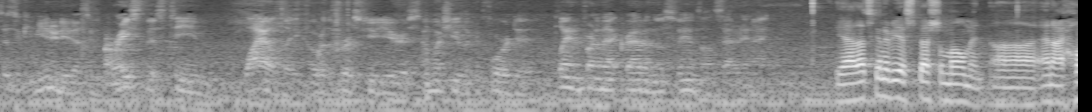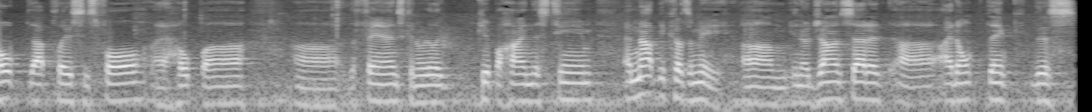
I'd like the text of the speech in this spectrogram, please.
This is a community that's embraced this team wildly over the first few years. How much are you looking forward to playing in front of that crowd and those fans on Saturday night? Yeah, that's going to be a special moment, uh, and I hope that place is full. I hope uh, uh, the fans can really get behind this team, and not because of me. Um, you know, John said it. Uh, I don't think this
